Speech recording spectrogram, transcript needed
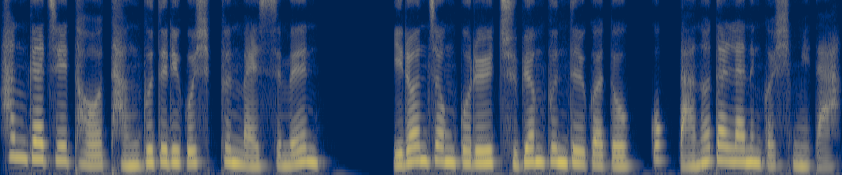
한 가지 더 당부드리고 싶은 말씀은 이런 정보를 주변 분들과도 꼭 나눠달라는 것입니다.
